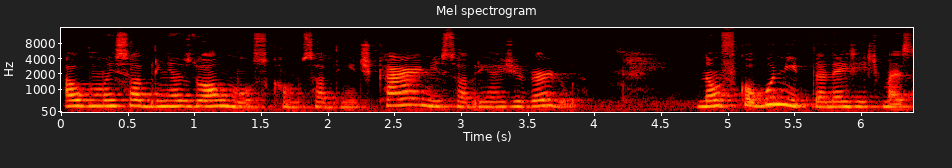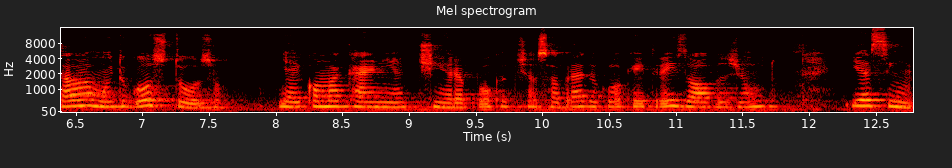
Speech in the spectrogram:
algumas sobrinhas do almoço, como sobrinha de carne e sobrinhas de verdura. Não ficou bonita, né, gente? Mas tava muito gostoso. E aí, como a carninha tinha, era pouca que tinha sobrado, eu coloquei três ovos junto. E assim,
